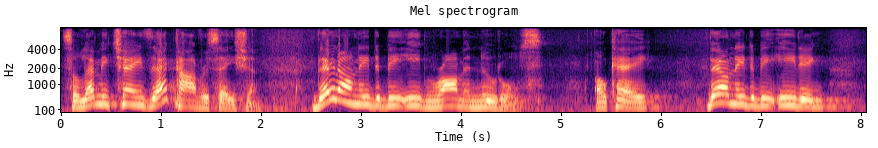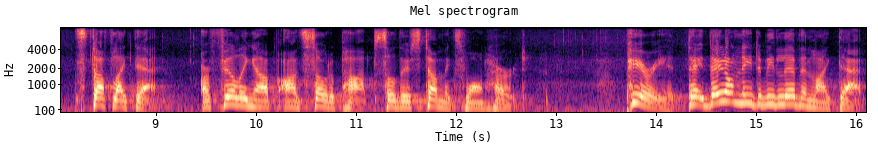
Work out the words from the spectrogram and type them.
So let me change that conversation. They don't need to be eating ramen noodles. Okay? They don't need to be eating stuff like that or filling up on soda pop so their stomachs won't hurt. Period. They, they don't need to be living like that.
